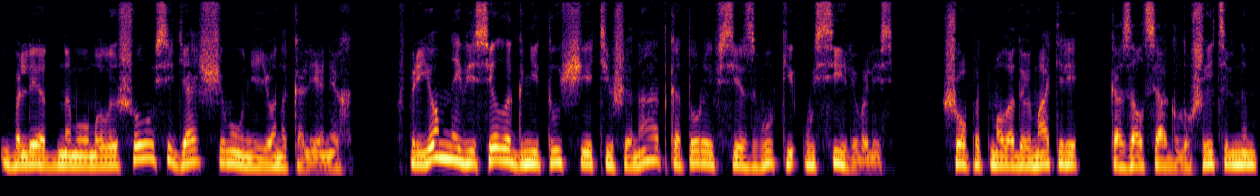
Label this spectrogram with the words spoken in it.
бледному малышу, сидящему у нее на коленях. В приемной висела гнетущая тишина, от которой все звуки усиливались. Шепот молодой матери казался оглушительным,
